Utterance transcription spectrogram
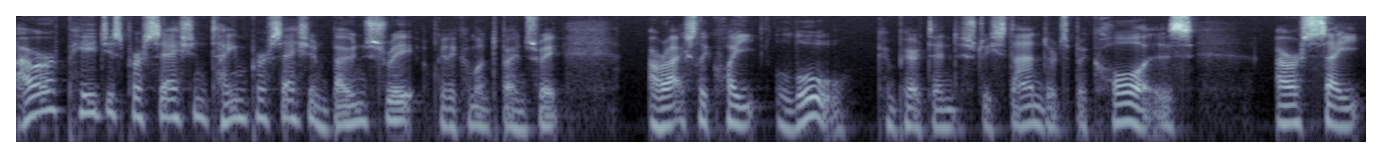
Our pages per session, time per session, bounce rate, I'm going to come on to bounce rate, are actually quite low compared to industry standards because our site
